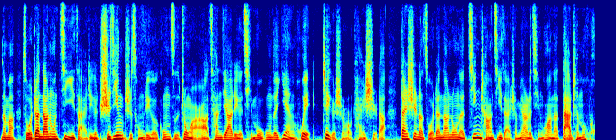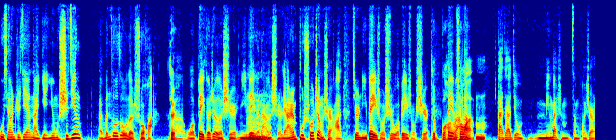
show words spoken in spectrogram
那么《左传》当中记载这个《诗经》是从这个公子重耳啊参加这个秦穆公的宴会。这个时候开始的，但是呢，《左传》当中呢，经常记载什么样的情况呢？大臣们互相之间呢，引用《诗经》，呃，文绉绉的说话，对呃，我背个这个诗，你背个那个诗，俩人不说正事儿啊，就是你背一首诗，我背一首诗，就不好说话嗯大家就明白什么怎么回事了。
